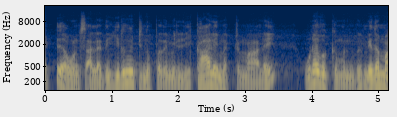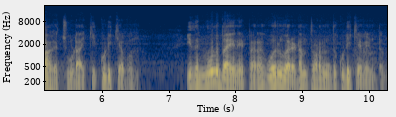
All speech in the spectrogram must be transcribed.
எட்டு அவுன்ஸ் அல்லது இருநூற்றி முப்பது மில்லி காலை மற்றும் மாலை உணவுக்கு முன்பு மிதமாக சூடாக்கி குடிக்கவும். இதன் முழு பயனை பெற ஒரு வருடம் தொடர்ந்து குடிக்க வேண்டும்.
